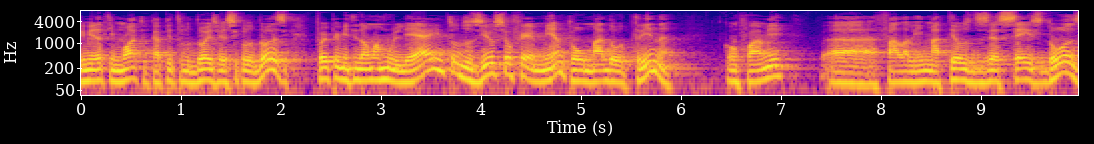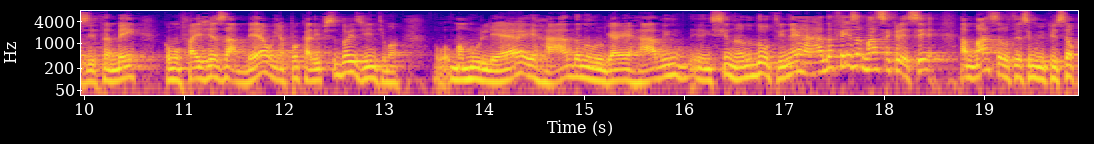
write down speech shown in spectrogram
1 Timóteo capítulo 2, versículo 12, foi permitido a uma mulher introduzir o seu fermento ou uma doutrina, conforme uh, fala ali em Mateus 16, 12, também, como faz Jezabel em Apocalipse 2,20. Uma, uma mulher errada no lugar errado, ensinando doutrina errada, fez a massa crescer. A massa do testemunho cristão.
